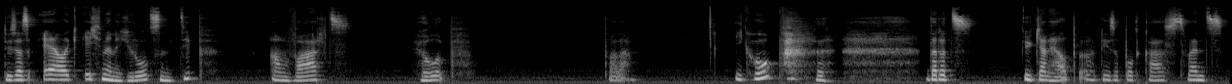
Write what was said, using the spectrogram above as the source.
Dus dat is eigenlijk echt mijn grootste tip. Aanvaard hulp. Voilà. Ik hoop dat het u kan helpen, deze podcast. Want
